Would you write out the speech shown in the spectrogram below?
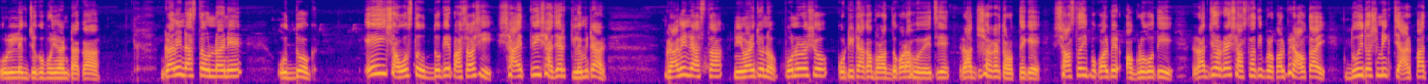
উল্লেখযোগ্য পরিমাণ টাকা। গ্রামীণ রাস্তা উন্নয়নের উদ্যোগ। এই সমস্ত উদ্যোগের পাশাপাশি সাঁত্রিশ হাজার কিলোমিটার গ্রামীণ রাস্তা নির্মাণের জন্য পনেরোশো কোটি টাকা বরাদ্দ করা হয়েছে রাজ্য সরকারের তরফ থেকে। স্বাস্থ্যসাথী প্রকল্পের অগ্রগতি, রাজ্য সরকারের স্বাস্থ্যসাথী প্রকল্পের আওতায় দুই দশমিক চার পাঁচ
